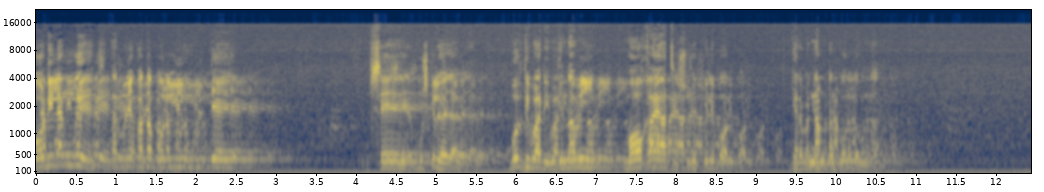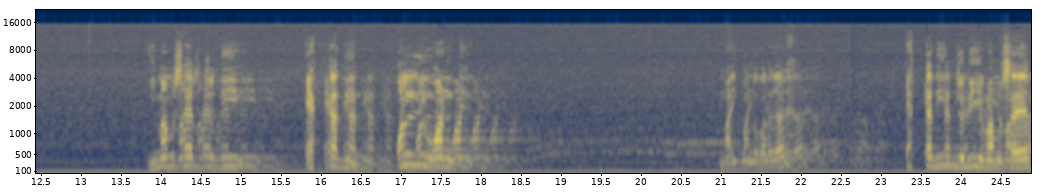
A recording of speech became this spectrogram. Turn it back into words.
বডি ল্যাঙ্গুয়েজ তার মানে কথা বললি উল্টে সে মুশকিল হয়ে যাবে। বলতে পারিনি কিন্তু আমি মহকায় আছি সুযোগ পেলে বল। গ্রামের নামটা বললাম না। ইমাম সাহেব যদি একটা দিন অনলি ওয়ান ডে মাইক বন্ধ করা যাবে? একটা দিন যদি ইমাম সাহেব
